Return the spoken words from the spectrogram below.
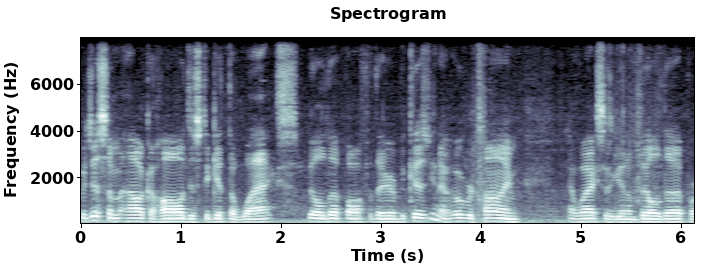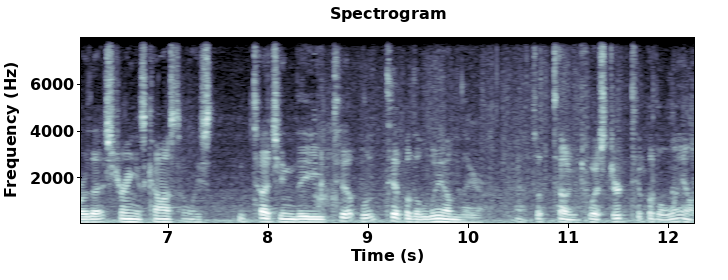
With just some alcohol just to get the wax build up off of there because, you know, over time that wax is going to build up or that string is constantly touching the tip, tip of the limb there. That's a tongue twister, tip of the limb.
